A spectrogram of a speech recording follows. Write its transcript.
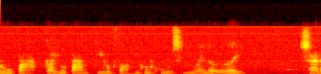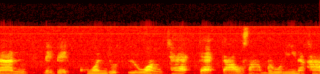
รูปากก็อยู่ตามที่ลูกศรที่คุณครูชี้ไว้เลย ฉะนั้นเด็กๆควรหยุดล้วงแคะแกะเกาสามรูนี้นะคะ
